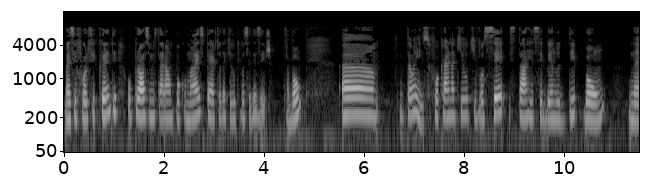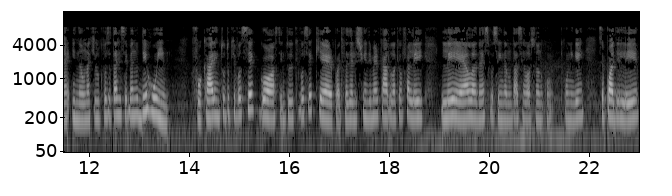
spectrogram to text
Mas se for ficante, o próximo estará um pouco mais perto daquilo que você deseja, tá bom? Ah, então é isso, focar naquilo que você está recebendo de bom, né? E não naquilo que você está recebendo de ruim. focar em tudo que você gosta, em tudo que você quer. Pode fazer a listinha de mercado lá que eu falei, ler ela, né? Se você ainda não está se relacionando com, com ninguém, você pode ler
